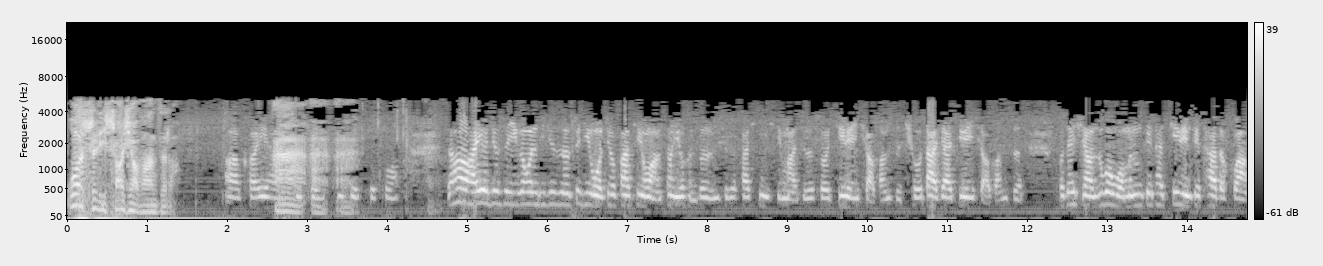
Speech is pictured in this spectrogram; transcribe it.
卧室里烧小房子了。啊，可以哈，啊谢谢谢谢师傅。然后还有就是一个问题，就是最近我就发现网上有很多人就是发信息嘛，就是说结缘小房子，求大家结缘小房子。我在想，如果我们给他结缘给他的话，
